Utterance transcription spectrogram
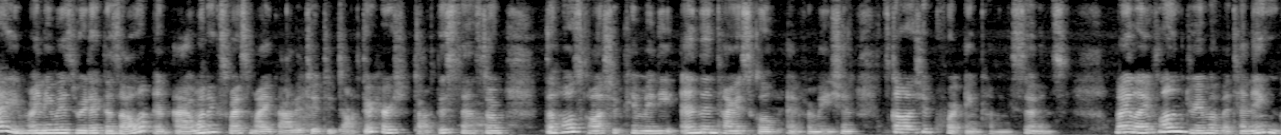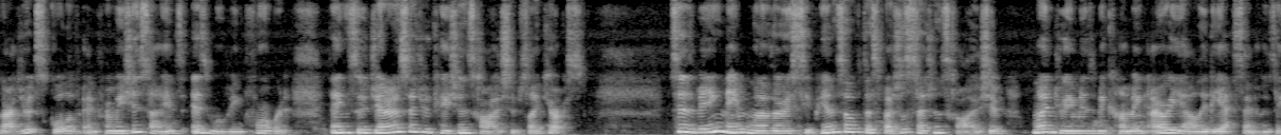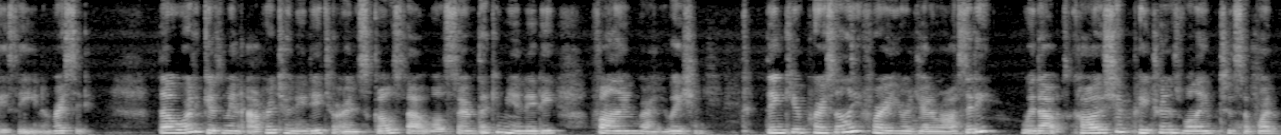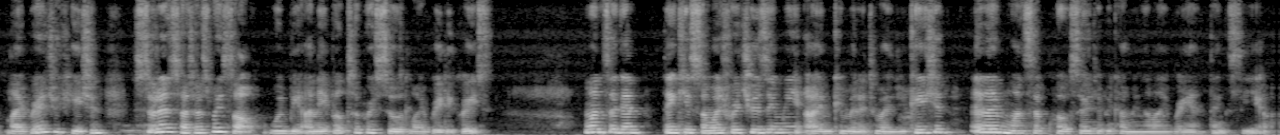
Hi, my name is Rita Gazala, and I want to express my gratitude to Dr. Hirsh, Dr. Sandstorm, the whole scholarship committee, and the entire School of Information Scholarship for incoming students. My lifelong dream of attending graduate school of information science is moving forward, thanks to generous education scholarships like yours. Since being named one of the recipients of the Special Session Scholarship, my dream is becoming a reality at San Jose State University. The award gives me an opportunity to earn skills that will serve the community following graduation. Thank you personally for your generosity. Without scholarship patrons willing to support library education, students such as myself would be unable to pursue library degrees. Once again, thank you so much for choosing me. I am committed to my education and I'm one step closer to becoming a librarian thanks to you.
